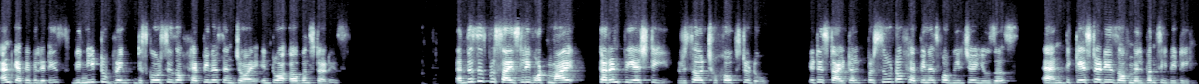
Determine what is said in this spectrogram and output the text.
and capabilities, we need to bring discourses of happiness and joy into our urban studies. And this is precisely what my current PhD research hopes to do it is titled Pursuit of Happiness for Wheelchair Users and the Case Studies of Melbourne CBD.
